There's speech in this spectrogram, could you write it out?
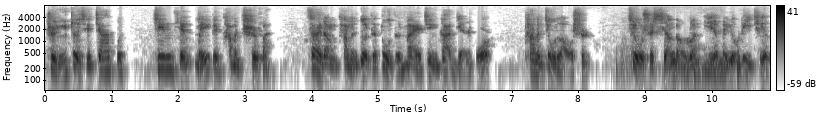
至于这些家伙，今天没给他们吃饭，再让他们饿着肚子卖劲干点活，他们就老实，就是想捣乱也没有力气了。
